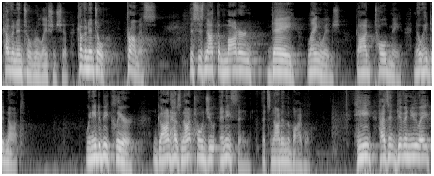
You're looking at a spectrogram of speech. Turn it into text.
covenantal relationship, covenantal promise. This is not the modern day language. God told me. No, he did not. We need to be clear. God has not told you anything that's not in the Bible. He hasn't given you a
